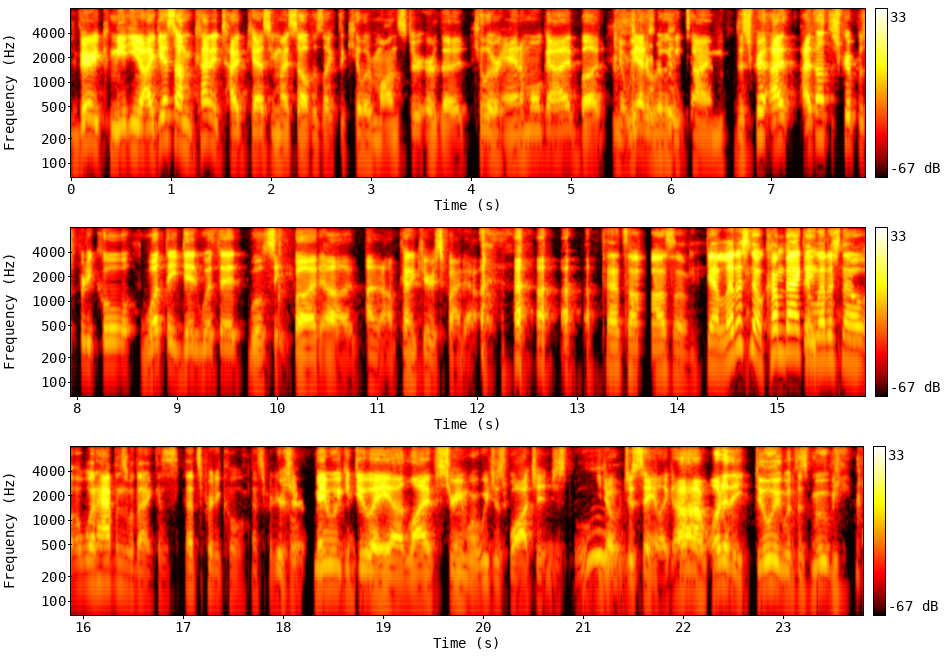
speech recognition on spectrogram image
very com- you know, I guess I'm kind of typecasting myself as like the killer monster or the killer animal guy, but you know, we had a really good time. The script I, I thought the script was pretty cool. What they did with it, we'll see. But uh I don't know, I'm kind of curious to find out. That's awesome. Yeah, let us know. Come back and let us know what happens with that because that's pretty cool. That's pretty For cool. sure. Maybe we could do a uh, live stream where we just watch it and just you know just say like ah what are they doing with this movie?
